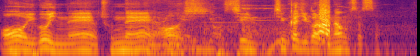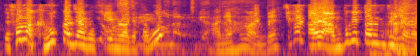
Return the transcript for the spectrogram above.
어 이거 있네 좋네 어 씨 지금 지금까지 이걸 안 하고 있었어 근데 설마 그것까지 하고 게임을 하겠다고? 아니 하면 안 돼? 이걸 아예 안 보겠다는 뜻이잖아.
